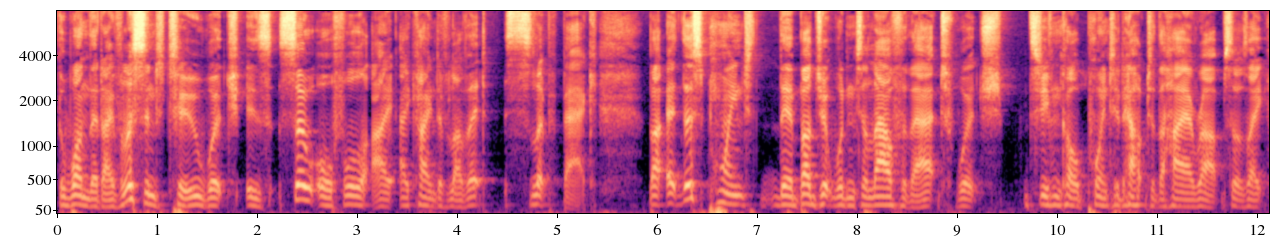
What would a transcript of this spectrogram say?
the one that I've listened to, which is so awful, I, I kind of love it, Slipback. But at this point, their budget wouldn't allow for that, which Stephen Cole pointed out to the higher up. So it was like,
